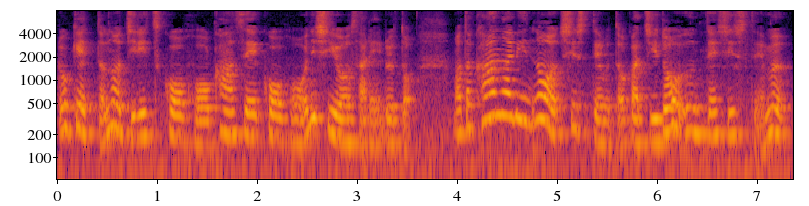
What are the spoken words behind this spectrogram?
ロケットの自律広報、管制広報に使用されると。またカーナビのシステムとか自動運転システム、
